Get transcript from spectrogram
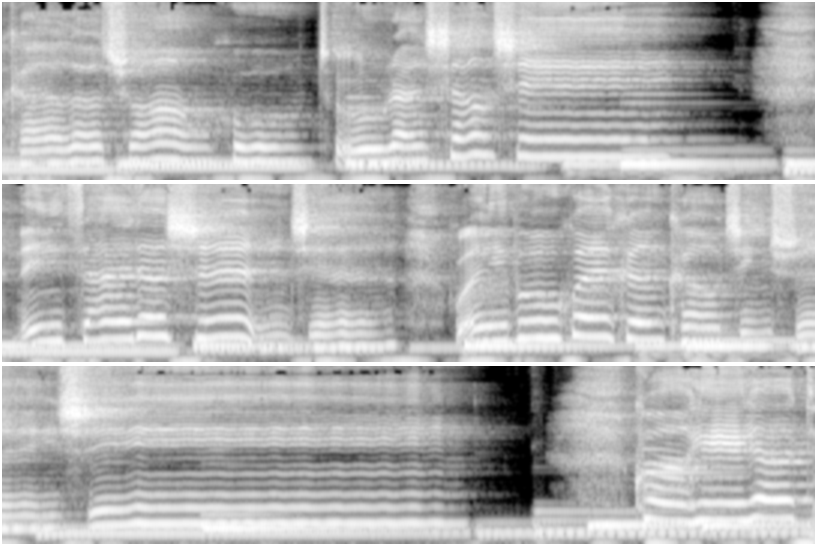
开了窗户，突然想起你在的世界，会不会很靠近水星？看鱼仔伫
